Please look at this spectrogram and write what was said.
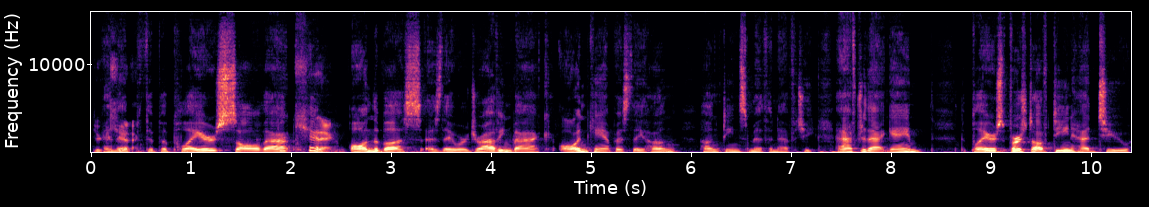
You're and kidding. the, the players saw that Are kidding. on the bus as they were driving back on campus. They hung hung Dean Smith in effigy. After that game, the players first off, Dean had to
